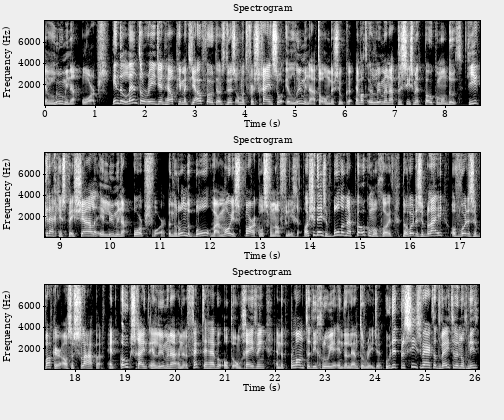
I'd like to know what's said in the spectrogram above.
Illumina Orbs. In de Lental region help je met jouw foto's dus om het verschijnsel Illumina te onderzoeken. En wat Illumina precies met Pokémon doet. Hier krijg je speciale Illumina Orbs voor. Een ronde bol waar mooie sparkles vanaf vliegen. Als je deze bollen naar Pokémon gooit, dan worden ze blij of worden ze wakker als ze slapen. En ook schijnt Illumina een effect te hebben op de omgeving en de planten die groeien in de Lental region. Hoe dit precies werkt, dat weten we nog niet,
